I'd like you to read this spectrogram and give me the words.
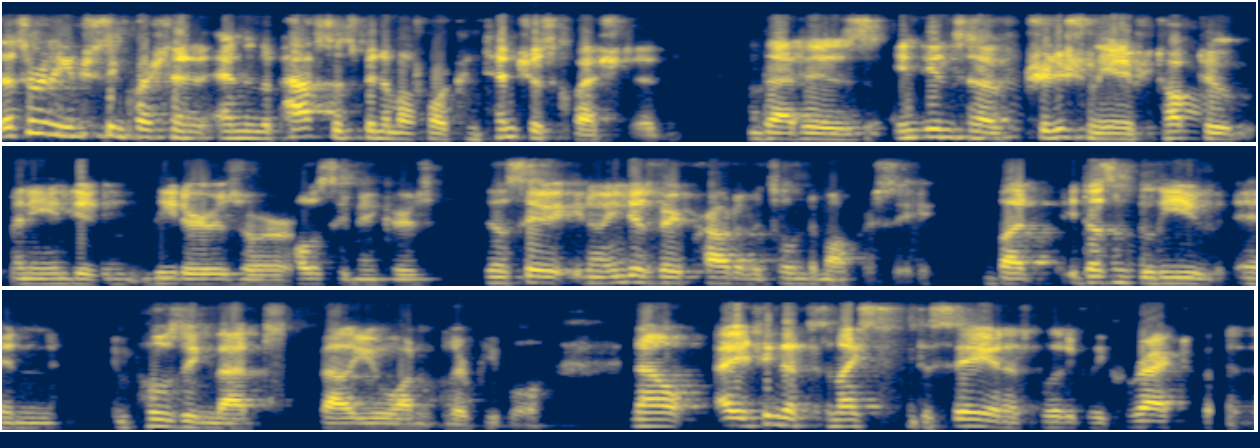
That's a really interesting question. And in the past, it's been a much more contentious question. That is, Indians have traditionally, if you talk to many Indian leaders or policymakers, they'll say, you know, India is very proud of its own democracy, but it doesn't believe in imposing that value on other people. Now, I think that's a nice thing to say and it's politically correct, but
